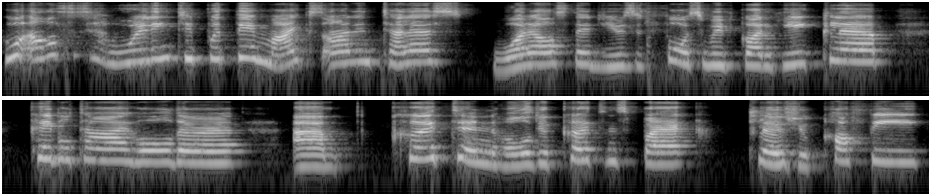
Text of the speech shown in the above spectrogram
Who else is willing to put their mics on and tell us what else they'd use it for? So we've got hair clip, cable tie holder, um, curtain, hold your curtains back, close your coffee.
